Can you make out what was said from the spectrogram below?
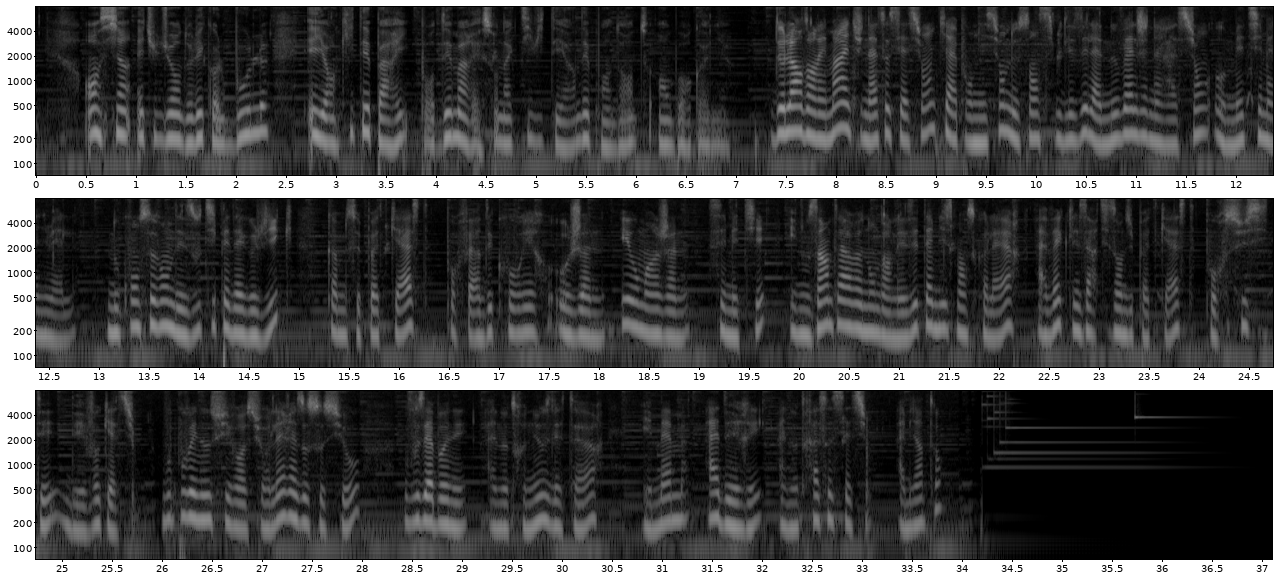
ancien étudiant de l'école Boulle, ayant quitté Paris pour démarrer son activité indépendante en Bourgogne. De l'or dans les mains est une association qui a pour mission de sensibiliser la nouvelle génération aux métiers manuels. Nous concevons des outils pédagogiques, comme ce podcast, pour faire découvrir aux jeunes et aux moins jeunes ces métiers, et nous intervenons dans les établissements scolaires avec les artisans du podcast pour susciter des vocations. Vous pouvez nous suivre sur les réseaux sociaux, vous abonner à notre newsletter et même adhérer à notre association. À bientôt!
